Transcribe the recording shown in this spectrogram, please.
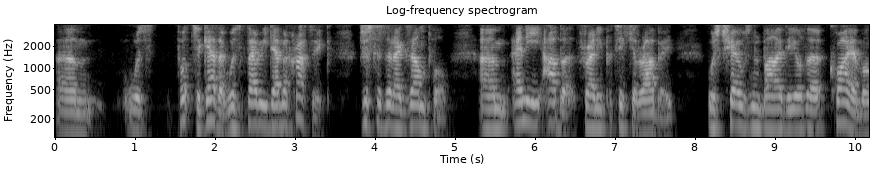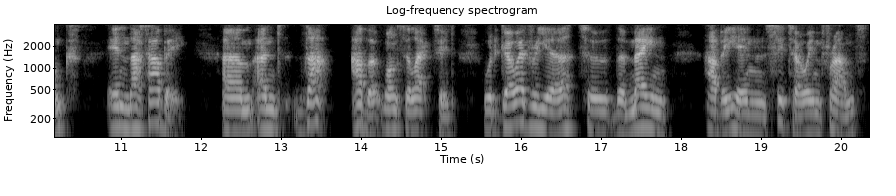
um, was put together was very democratic. Just as an example, um, any abbot for any particular abbey was chosen by the other choir monks in that abbey, um, and that abbot, once elected, would go every year to the main abbey in Citeaux in France,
